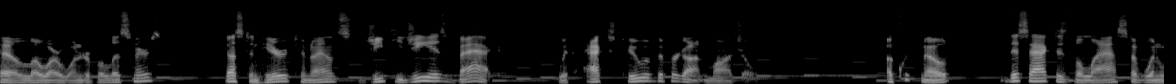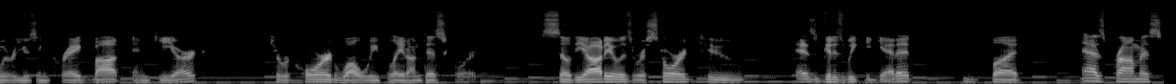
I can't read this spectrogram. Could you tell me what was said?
Hello, our wonderful listeners. Dustin here to announce GPG is back with Act 2 of the Forgotten module. A quick note this act is the last of when we were using Craigbot and Geark to record while we played on Discord. So the audio is restored to as good as we could get it, but as promised,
